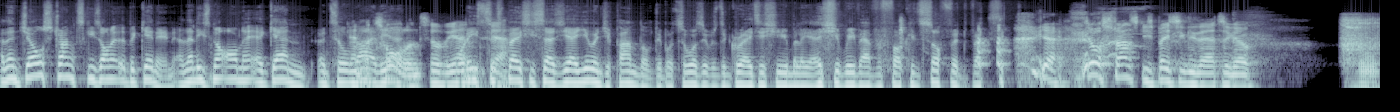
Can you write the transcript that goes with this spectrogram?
and then Joel Stransky's on it at the beginning, and then he's not on it again until Again, right at the all, end. until the When he just yeah. basically says, "Yeah, you in Japan loved it, but to us it was the greatest humiliation we've ever fucking suffered." Basically. Yeah, Joel Stransky's basically there to go. that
